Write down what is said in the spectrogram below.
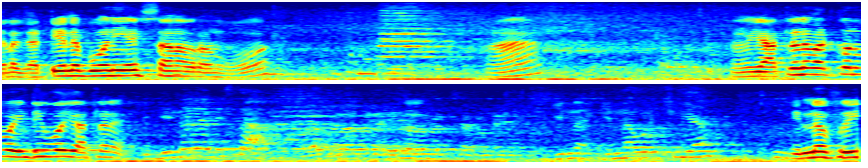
ఇలా గట్టిగానే పోనీ చేస్తానవరా నువ్వు? అట్లనే పట్టుకొని పోయి ఇంటికి పోయి అట్లనే. గిన్న ఫ్రీ.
